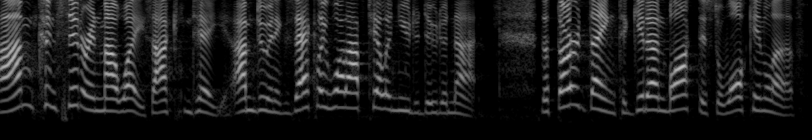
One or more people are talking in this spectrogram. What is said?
I'm considering my ways, I can tell you. I'm doing exactly what I'm telling you to do tonight. The third thing to get unblocked is to walk in love.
